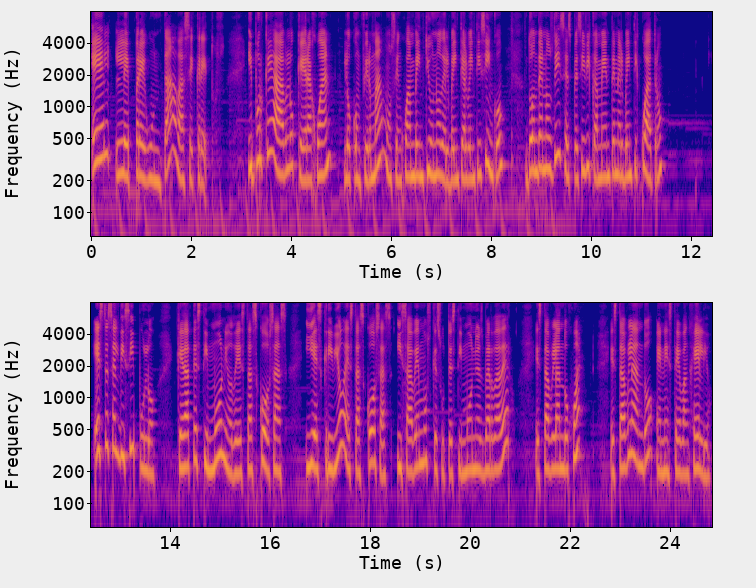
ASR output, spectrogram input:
Él le preguntaba secretos. ¿Y por qué hablo que era Juan? Lo confirmamos en Juan 21 del 20 al 25, donde nos dice específicamente en el 24, este es el discípulo que da testimonio de estas cosas y escribió estas cosas y sabemos que su testimonio es verdadero. Está hablando Juan, está hablando en este Evangelio,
